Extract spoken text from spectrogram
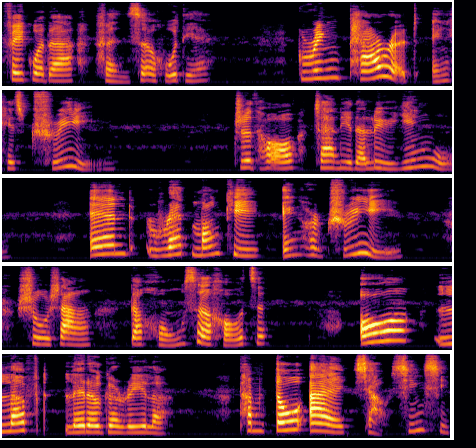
飞过的粉色蝴蝶。Green parrot in his tree。枝头站立的绿鹦鹉，and red monkey in her tree，树上的红色猴子，all loved little gorilla，他们都爱小猩猩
